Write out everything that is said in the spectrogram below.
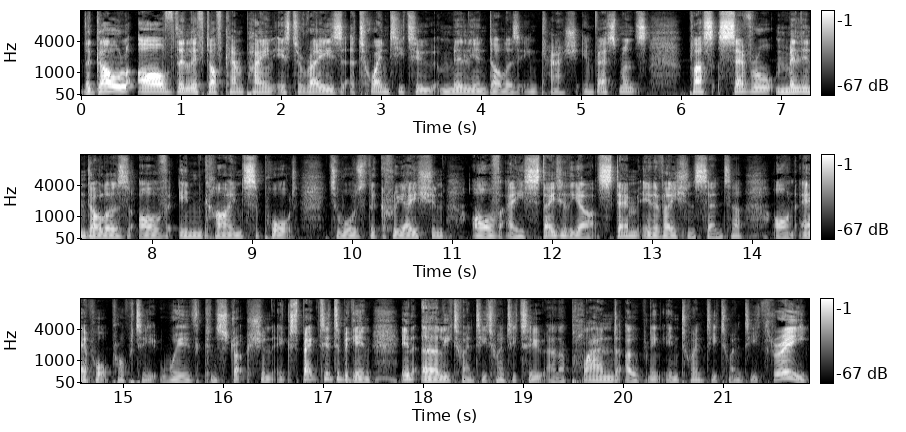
The goal of the liftoff campaign is to raise $22 million in cash investments, plus several million dollars of in kind support towards the creation of a state of the art STEM Innovation Centre on airport property with construction expected to begin in early 2022 and a planned opening in 2023.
